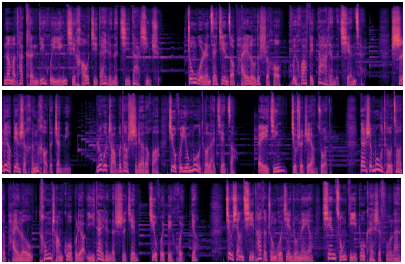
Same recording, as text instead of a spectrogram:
那么它肯定会引起好几代人的极大兴趣。中国人在建造牌楼的时候会花费大量的钱财，石料便是很好的证明。如果找不到石料的话，就会用木头来建造。北京就是这样做的，但是木头造的牌楼通常过不了一代人的时间就会被毁掉，就像其他的中国建筑那样，先从底部开始腐烂，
